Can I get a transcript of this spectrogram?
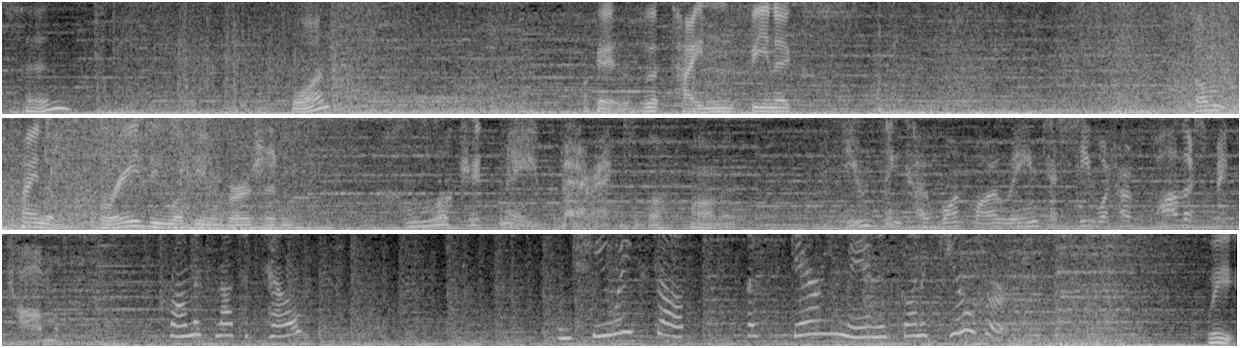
Sin? What? Okay, this is a Titan Phoenix. Some kind of crazy looking version Look at me, Barret. of Bahamut. You think I want Marlene to see what her father's become? Promise not to tell? When she wakes up, a scary man is gonna kill her. Wait.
